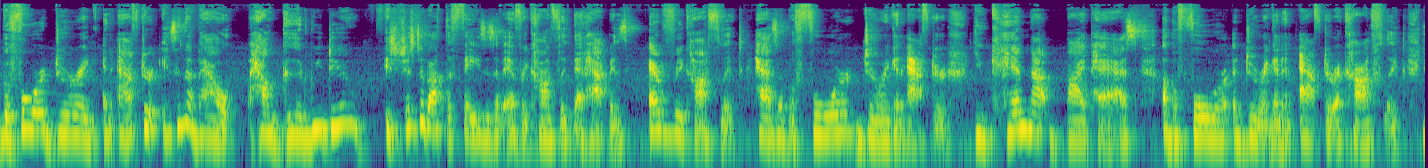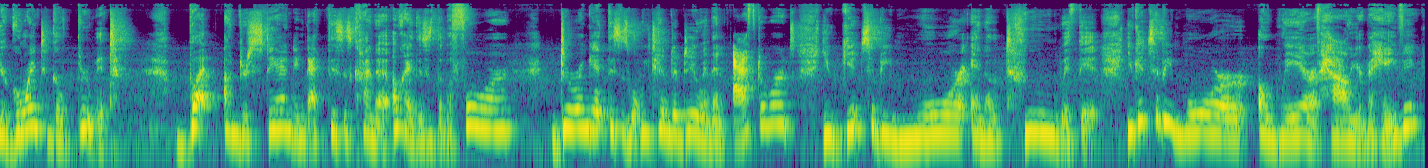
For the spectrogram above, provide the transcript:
before, during, and after isn't about how good we do. It's just about the phases of every conflict that happens. Every conflict has a before, during, and after. You cannot bypass a before, a during, and an after a conflict. You're going to go through it. But understanding that this is kind of okay, this is the before, during it, this is what we tend to do. And then afterwards, you get to be more in tune with it. You get to be more aware of how you're behaving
